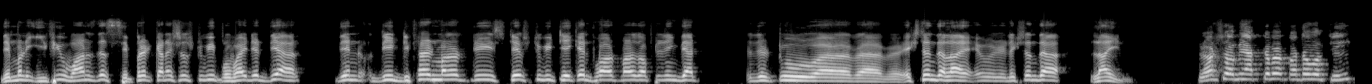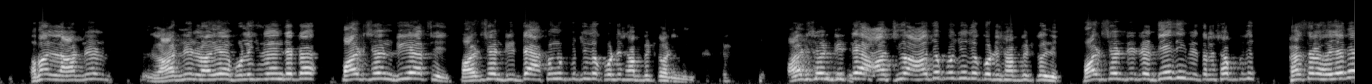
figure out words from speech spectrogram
Then, if you want the separate connections to be provided there, then the different the steps to be taken for obtaining that the, to uh, uh, extend the line, uh, extend the line. Lordship আমি একটাবার কথা বলছি আমার লার্নের লার্নের লয়ার বলেছিলেন যেটা পার্টিশন ডি আছে পার্টিশন ডিটা এখনও পর্যন্ত কোর্টে সাবমিট করেনি পার্টিশন ডিটা আজও আজও পর্যন্ত কোর্টে সাবমিট করেনি। পার্টিশন ডিটা দিয়ে দিবি তাহলে সব কিছু ফেসলা হয়ে যাবে।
